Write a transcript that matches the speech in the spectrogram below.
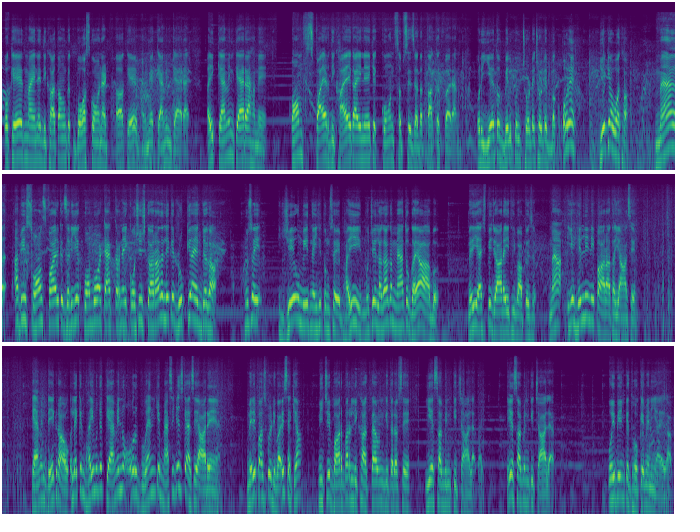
ओके मैं इन्हें दिखाता हूँ कि बॉस कौन है। ओके हमें कैमिन कह रहा है। भाई कैविन कह रहा है हमें कॉम फायर दिखाएगा इन्हें कि कौन सबसे ज़्यादा ताकतवर है? और ये तो बिल्कुल छोटे छोटे बक, और ये क्या हुआ था? मैं अभी सॉन्स फायर के ज़रिए कॉम्बो अटैक करने की कोशिश कर रहा था, लेकिन रुक गया एक जगह। मुझे ये उम्मीद नहीं थी तुमसे। भाई, मुझे लगा कि मैं तो गया अब। मेरी एचपी जा रही थी वापस। मैं ये हिल ही नहीं पा रहा था यहाँ से। कैमिन देख रहा होगा, लेकिन भाई, मुझे कैमिन और ग्वेन के मैसेजेस कैसे आ रहे हैं? मेरे पास कोई डिवाइस है क्या? नीचे बार बार लिखा आता है उनकी तरफ़ से, ये सब इनकी चाल है भाई। ये सब इनकी चाल है। कोई भी इनके धोखे में नहीं आएगा।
